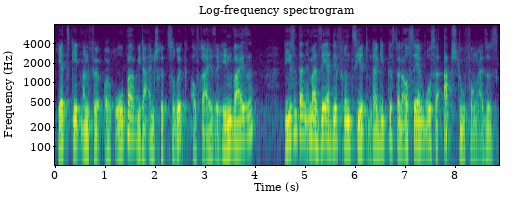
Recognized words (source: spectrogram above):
Jetzt geht man für Europa wieder einen Schritt zurück auf Reisehinweise. Die sind dann immer sehr differenziert und da gibt es dann auch sehr große Abstufungen. Also es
